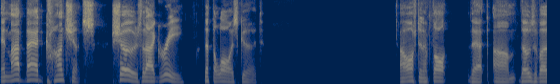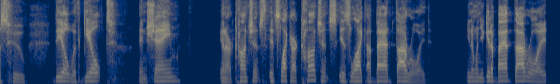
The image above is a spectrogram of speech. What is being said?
and my bad conscience shows that I agree that the law is good. I often have thought that um, those of us who deal with guilt and shame in our conscience, it's like our conscience is like a bad thyroid. You know, when you get a bad thyroid,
